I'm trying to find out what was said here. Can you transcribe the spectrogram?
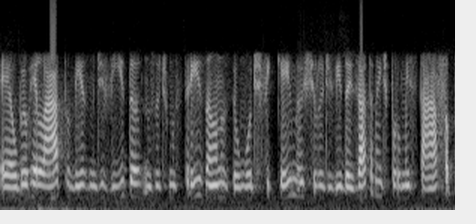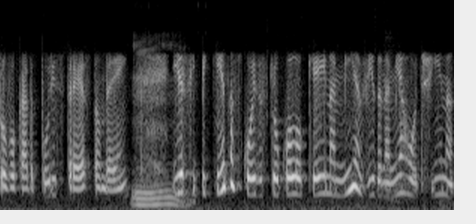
é, o meu relato mesmo de vida. Nos últimos três anos eu modifiquei o meu estilo de vida exatamente por uma estafa provocada por estresse também. Hum. E assim, pequenas coisas que eu coloquei na minha vida, na minha rotina,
